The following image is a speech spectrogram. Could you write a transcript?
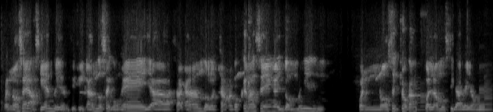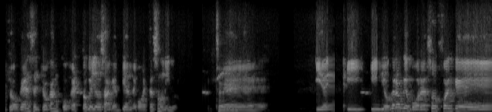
pues no sé, haciendo, identificándose con ella, sacando, los chamacos que nacen en el 2000, pues no se chocan con la música que yo me choqué, se chocan con esto que yo saqué, ¿entiendes? Con este sonido. Eh, y, y, yo creo que por eso fue que,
